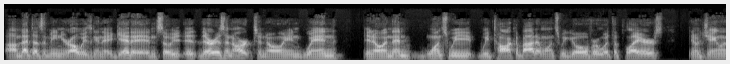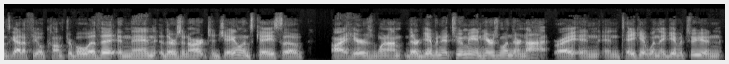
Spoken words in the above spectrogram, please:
um, that doesn't mean you're always going to get it. And so it, there is an art to knowing when, you know, and then once we we talk about it, once we go over it with the players, you know, Jalen's got to feel comfortable with it. And then there's an art to Jalen's case of, all right, here's when I'm they're giving it to me, and here's when they're not, right? And and take it when they give it to you, and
